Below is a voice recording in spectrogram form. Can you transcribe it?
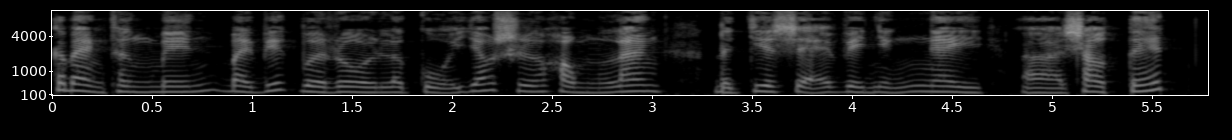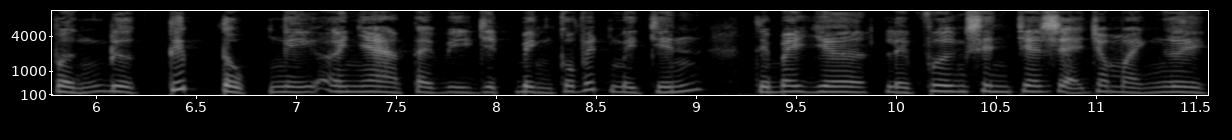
Các bạn thân mến, bài viết vừa rồi là của giáo sư Hồng Lan đã chia sẻ về những ngày uh, sau Tết vẫn được tiếp tục nghỉ ở nhà tại vì dịch bệnh COVID-19. Thì bây giờ Lê Phương xin chia sẻ cho mọi người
